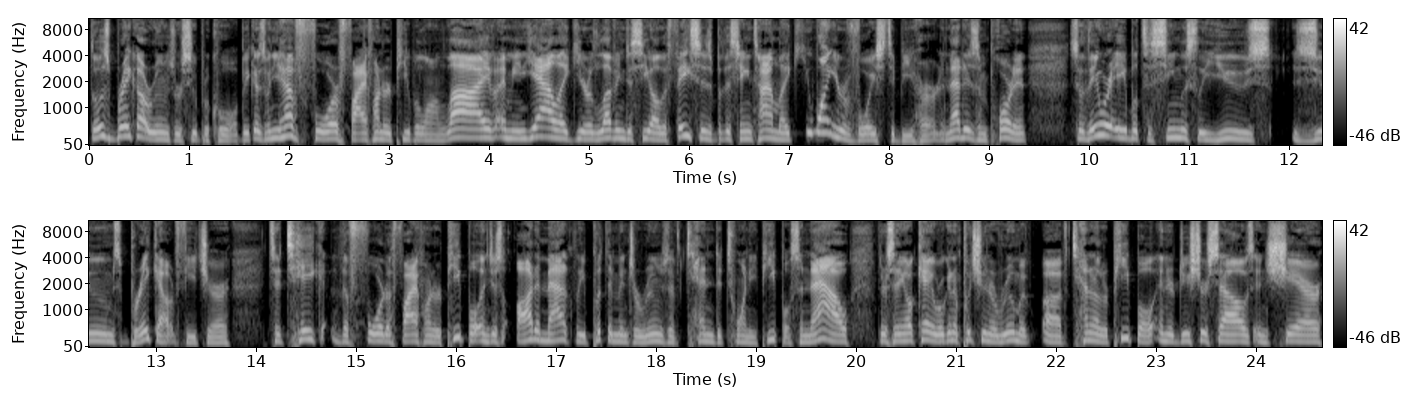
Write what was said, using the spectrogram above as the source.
those breakout rooms were super cool because when you have four, 500 people on live, I mean, yeah, like you're loving to see all the faces, but at the same time, like you want your voice to be heard and that is important. So they were able to seamlessly use Zoom's breakout feature to take the four to 500 people and just automatically put them into rooms of 10 to 20 people. So now they're saying, okay, we're going to put you in a room of, of 10 other people, introduce yourselves and share,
